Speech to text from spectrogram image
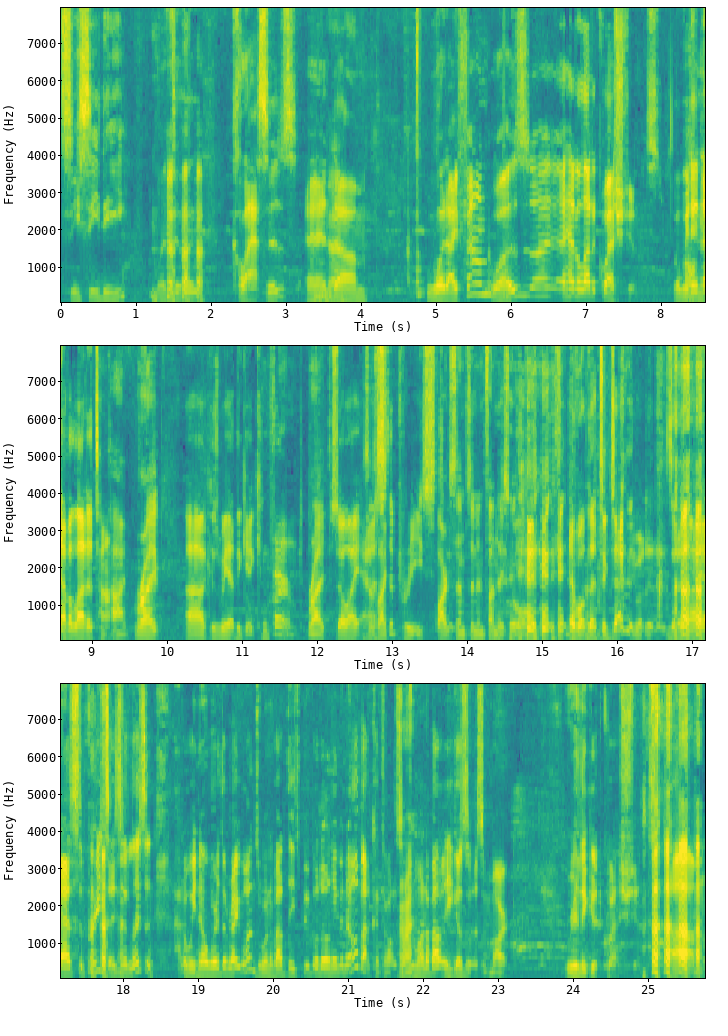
CCD, went to the classes, and Okay. um, what I found was I I had a lot of questions, but we didn't have a lot of time Hi. Right. because we had to get confirmed. Right. So I asked like the priest. Bart Simpson in Sunday school. well, that's exactly what it is. And I asked the priest. I said, "Listen, how do we know we're the right ones? What about these people don't even know about Catholicism? Right. What about?" He goes, "Listen, Mark, really good questions. Um,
